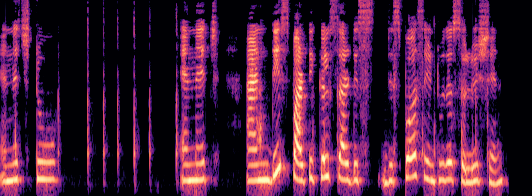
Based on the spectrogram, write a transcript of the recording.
NH2 NH and these particles are dis dispersed into the solution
